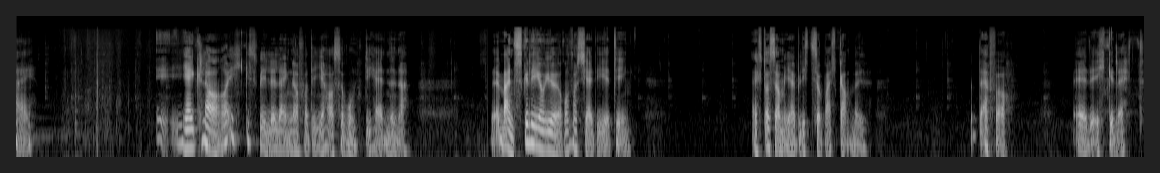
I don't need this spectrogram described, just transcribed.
Nei. Jeg klarer ikke spille lenger fordi jeg har så vondt i hendene. Det er vanskelig å gjøre forskjellige ting. Eftersom jeg er blitt såpass gammel. Derfor er det ikke lett.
